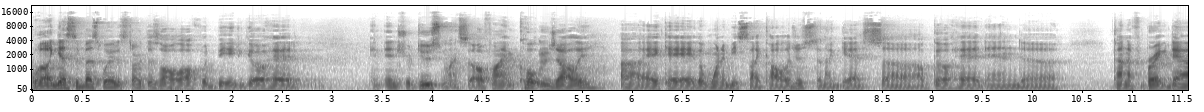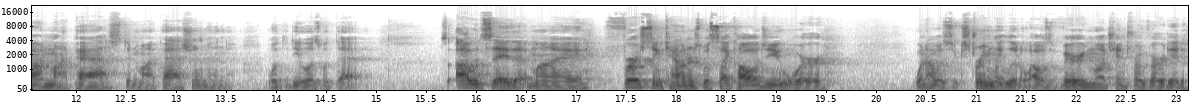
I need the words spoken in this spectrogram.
Well, I guess the best way to start this all off would be to go ahead and introduce myself. I am Colton Jolly, uh, aka the wannabe psychologist, and I guess uh, I'll go ahead and uh, kind of break down my past and my passion and what the deal is with that. So, I would say that my first encounters with psychology were when I was extremely little. I was very much introverted.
